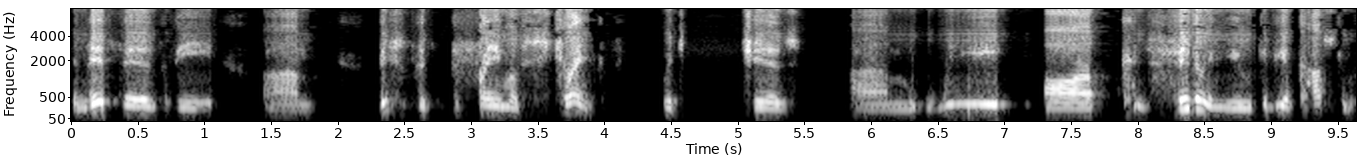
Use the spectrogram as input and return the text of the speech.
And this is the um, this is the, the, frame of strength, which is um, we are considering you to be a customer.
